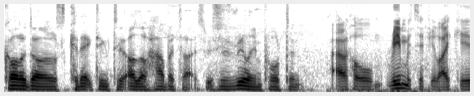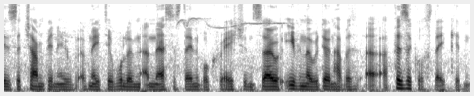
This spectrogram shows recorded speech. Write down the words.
corridors connecting to other habitats, which is really important. Our whole remit, if you like, is a champion of, of native woodland and their sustainable creation. So even though we don't have a, a physical stake in,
